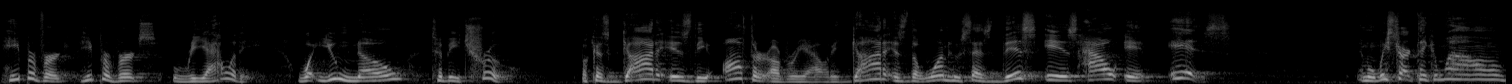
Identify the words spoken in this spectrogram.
he, pervert, he perverts reality, what you know to be true. Because God is the author of reality. God is the one who says, This is how it is. And when we start thinking, well,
